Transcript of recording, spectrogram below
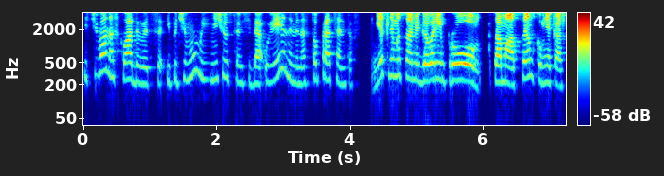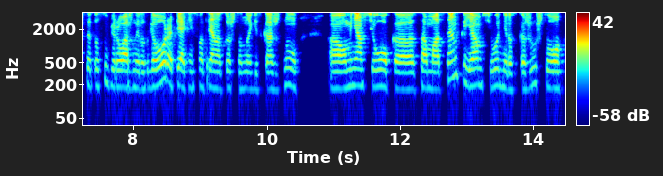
Из чего она складывается и почему мы не чувствуем себя уверенными на 100%? Если мы с вами говорим про самооценку, мне кажется, это супер важный разговор. Опять, несмотря на то, что многие скажут, ну, а, у меня все ок, э, самооценка, я вам сегодня расскажу, что а,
